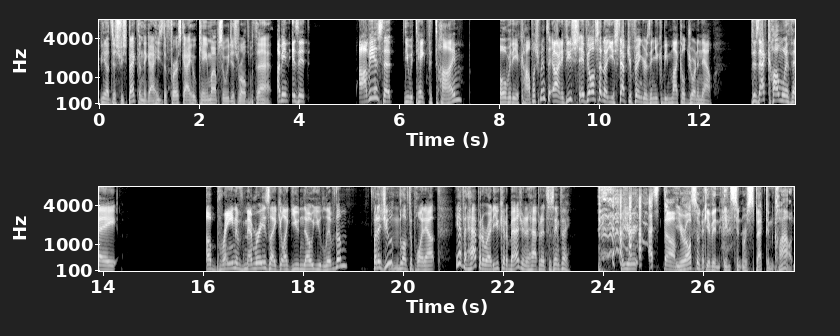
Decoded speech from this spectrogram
you know disrespecting the guy. He's the first guy who came up, so we just rolled with that. I mean, is it obvious that you would take the time over the accomplishments? All right, if you if all of a sudden you snapped your fingers and you could be Michael Jordan now, does that come with a a brain of memories like like you know you live them? But as you mm. love to point out, yeah, if it happened already, you can imagine it happening. It's the same thing. But you're That's dumb. you're also given instant respect and clout.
